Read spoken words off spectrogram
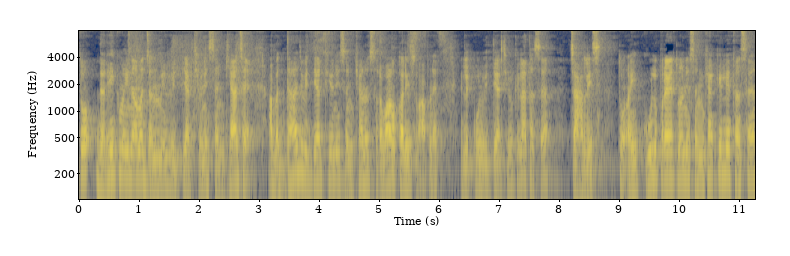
તો દરેક મહિનામાં જન્મેલ વિદ્યાર્થીઓની સંખ્યા છે. આ બધા જ વિદ્યાર્થીઓની સંખ્યાનો સરવાળો કરીશું આપણે. એટલે કુલ વિદ્યાર્થીઓ કેટલા થશે? ચાલીસ. તો અહીં કુલ પ્રયત્નોની સંખ્યા કેટલી થશે?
